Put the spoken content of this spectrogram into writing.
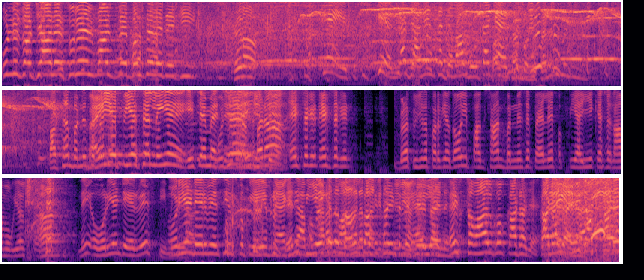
उन्नीस सौ छियालीस सुनील मंच में बनते हुए देखी। मेरा तुक्के तो तुक्के अल्लाह जाने इसका जवाब होता क्या है? पाकिस्तान बनने से भाई ये पीएसएल नहीं है एचएमएच मुझे बड़ा एक सेकंड एक सेकंड बड़ा पीछे से पड़ गया दो ये पाकिस्तान बनने से पहले पीआईए कैसे नाम हो गया उसका? नहीं ओरिएंट एयरवेज थी ओरिएंट एयरवेज ही उसको पीआईए बनाया गया था। हमारा का तो सवाल नाम पाकिस्तान इंटरनेशनल एयरलाइन है। इस सवाल को काटा जाए। काटा जाएगा काटा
